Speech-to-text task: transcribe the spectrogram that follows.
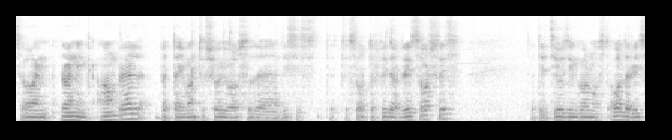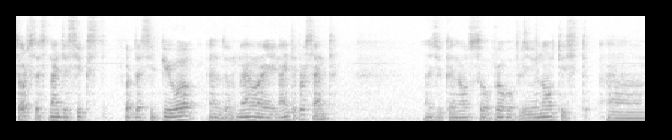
so I'm running Umbrel but I want to show you also the this is the, the sort of video resources that it's using almost all the resources 96 for the CPU and the memory 90% as you can also probably you noticed um,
